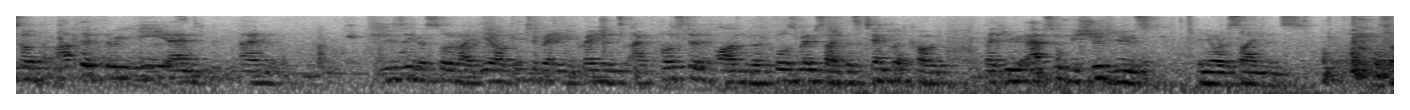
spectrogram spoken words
so after 3E and, and using this sort of idea of integrating equations, I've posted on the website this template code that you absolutely should use in your assignments and so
